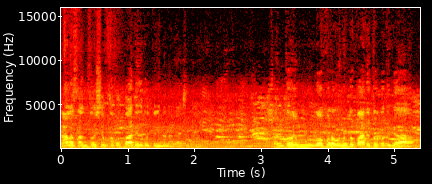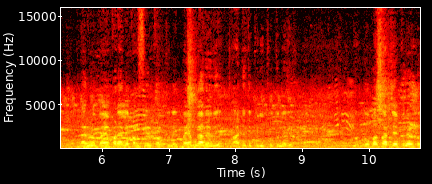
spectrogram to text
చాలా సంతోషంతో కూడా బాధ్యత కొద్దిగా నాకు యాక్చువల్గా సంతోషం లోపల ఉన్నట్టు బాధ్యత కొద్దిగా దానిలో భయపడాలే పరిస్థితి పడుతుంది భయం కాదు అది. బాధ్యత పెరిగిపోతున్నది. గోపాల్ సార్ చెప్పినట్టు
